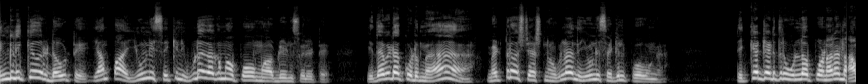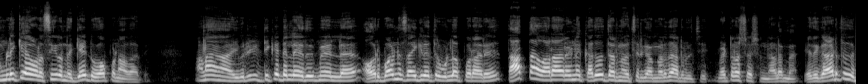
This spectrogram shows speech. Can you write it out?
எங்களுக்கே ஒரு டவுட்டு ஏன்பா யூனி சைக்கிள் இவ்வளோ வேகமாக போகுமா அப்படின்னு சொல்லிட்டு. இதை விட கொடுமை மெட்ரோ ஸ்டேஷனுக்குள்ளே அந்த யூனி சைக்கிள் போவோங்க டிக்கெட் எடுத்துகிட்டு உள்ளே போனாலே நம்மளுக்கே அவ்வளோ சீக்கிரம் அந்த கேட் ஓப்பன் ஆகாது. ஆனால் இவர்கிட்ட டிக்கெட் எல்லாம் எதுவுமே இல்லை. அவர் பாட்டு சைக்கிள் எடுத்து உள்ளே போகிறாரு தாத்தா வராருன்னு கதவு திறந்து வச்சிருக்க மாதிரி தான் இருந்துச்சு. மெட்ரோ ஸ்டேஷன் நிலமை. இதுக்கு அடுத்தது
